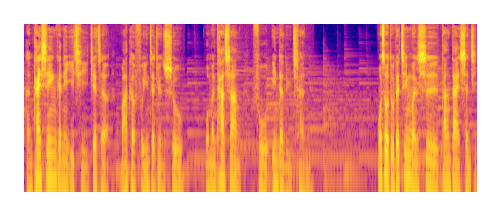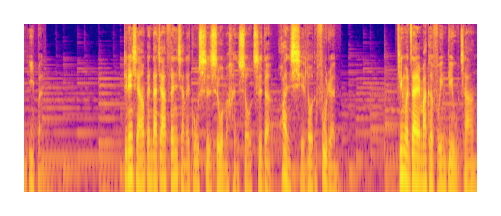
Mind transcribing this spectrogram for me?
很开心跟你一起借着马可福音这卷书，我们踏上福音的旅程。我所读的经文是当代圣经译本。今天想要跟大家分享的故事，是我们很熟知的患血漏的妇人。经文在马可福音第五章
